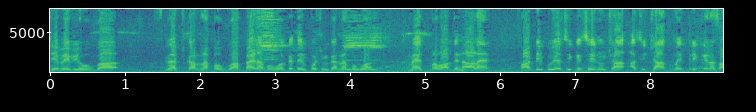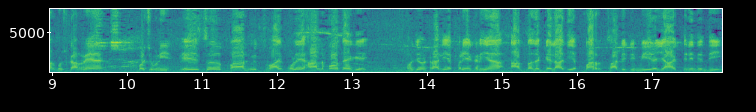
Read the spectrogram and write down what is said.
ਜਿਵੇਂ ਵੀ ਹੋਊਗਾ, ਸੰਘਰਸ਼ ਕਰਨਾ ਪਊਗਾ, ਬਹਿਣਾ ਪਊਗਾ, ਕਿਤੇ ਵੀ ਕੁਝ ਵੀ ਕਰਨਾ ਪਊਗਾ, ਮੈਂ ਇਸ ਪਰਿਵਾਰ ਦੇ ਨਾਲ ਹੈ। ਸਾਡੀ ਕੋਈ ਅਸੀਂ ਕਿਸੇ ਨੂੰ ਸ਼ਾ- ਅਸੀਂ ਸ਼ਾਂਤਮਈ ਤਰੀਕੇ ਨਾਲ ਸਾਰਾ ਕੁਝ ਕਰ ਰਹੇ ਹਾਂ। ਕੁਝ ਵੀ ਨਹੀਂ, ਇਸ ਬਾਲਮਿਕ ਸਮਾਜ ਕੋਲੇ ਹੱਲ ਬਹੁਤ ਹੈਗੇ। ਹੁਣ ਜਿਵੇਂ ਟਰਾਲੀਆਂ ਭਰੀਆਂ ਖੜੀਆਂ ਆਪਾਂ ਦੇ ਕੇ ਲਾ ਦਈਏ ਪਰ ਸਾਡੀ ਜ਼ਮੀਰ ਇਜਾਜ਼ਤ ਨਹੀਂ ਦਿੰਦੀ।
